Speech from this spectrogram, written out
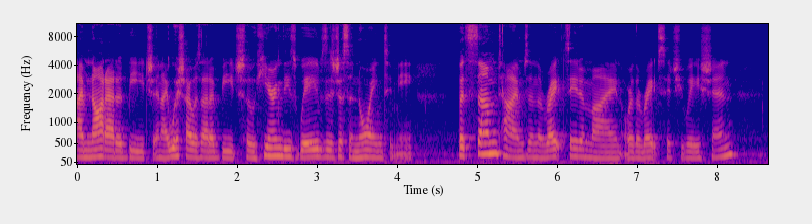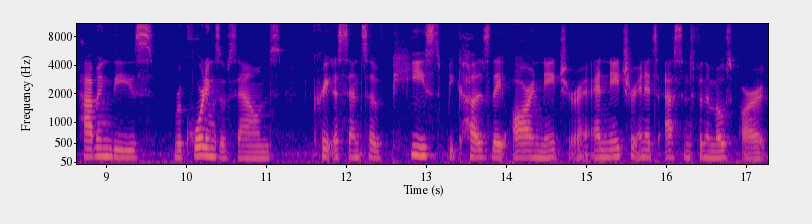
I'm not at a beach and I wish I was at a beach. So hearing these waves is just annoying to me. But sometimes in the right state of mind or the right situation, having these recordings of sounds create a sense of peace because they are nature and nature in its essence for the most part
